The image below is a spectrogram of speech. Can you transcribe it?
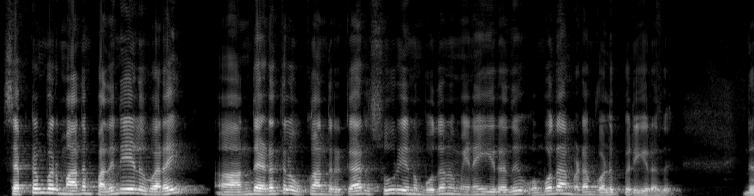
செப்டம்பர் மாதம் பதினேழு வரை அந்த இடத்துல உட்கார்ந்துருக்கார். சூரியனும் புதனும் இணைகிறது. ஒன்பதாம் இடம் வலுப்பெறுகிறது. இந்த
